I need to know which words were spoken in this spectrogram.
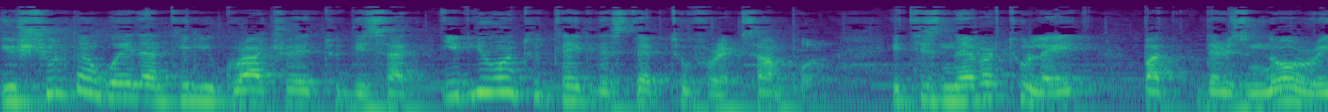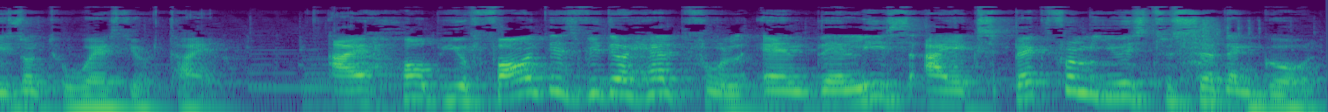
You shouldn't wait until you graduate to decide if you want to take the step 2 for example. It is never too late, but there is no reason to waste your time. I hope you found this video helpful and the least I expect from you is to set a goal.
